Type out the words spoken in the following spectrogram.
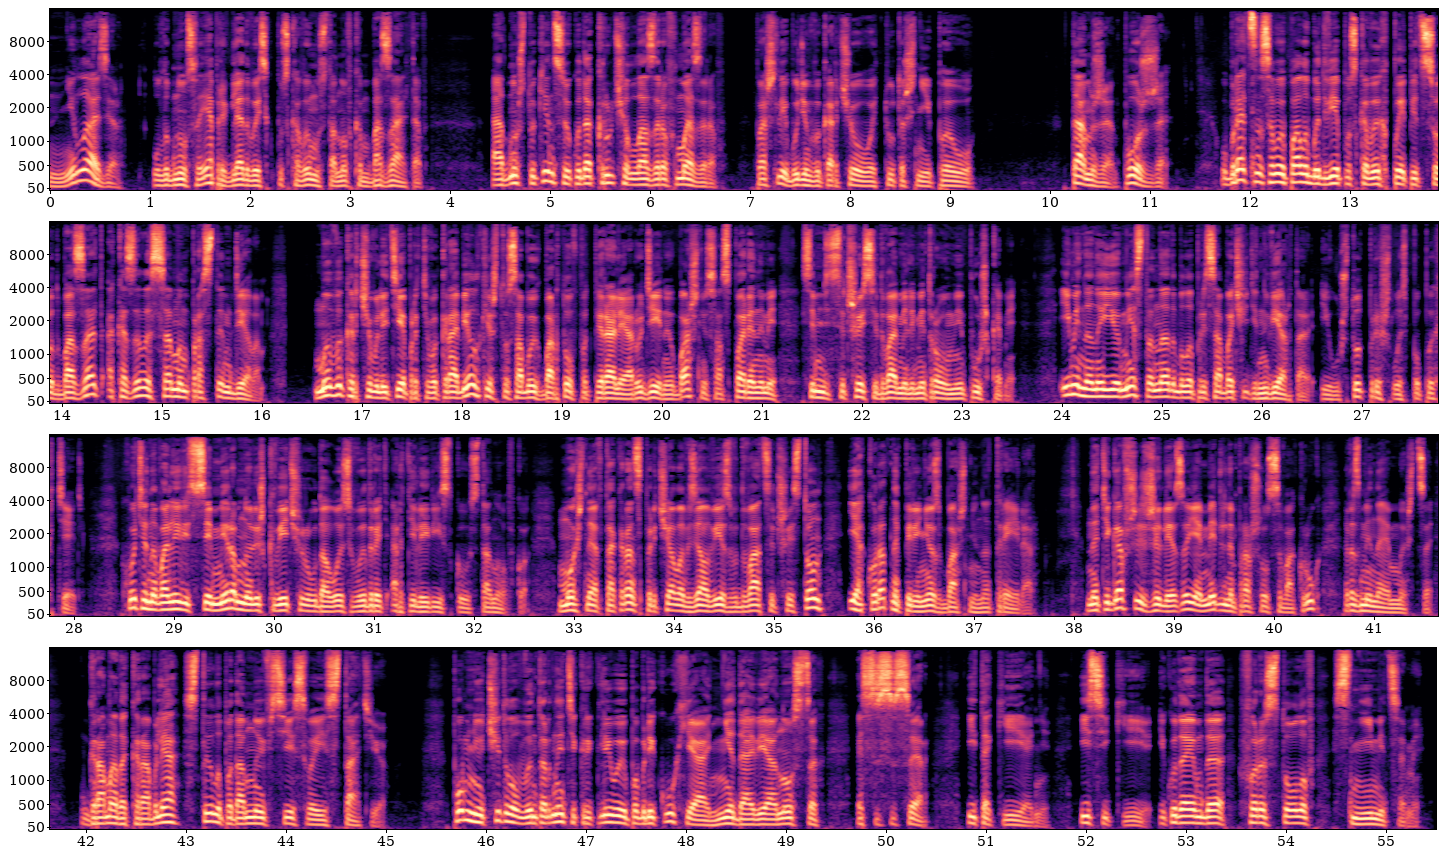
«Не лазер», Улыбнулся я, приглядываясь к пусковым установкам базальтов. Одну штукенцию куда круче лазеров-мазеров. Пошли, будем выкорчевывать тутошние ПУ. Там же, позже. Убрать с носовой палубы две пусковых П-500 базальт оказалось самым простым делом. Мы выкорчевали те противокорабелки, что с обоих бортов подпирали орудийную башню со спаренными 76,2 миллиметровыми пушками — Именно на ее место надо было присобачить инвертор, и уж тут пришлось попыхтеть. Хоть и навалились всем миром, но лишь к вечеру удалось выдрать артиллерийскую установку. Мощный автокран с причала взял вес в 26 тонн и аккуратно перенес башню на трейлер. Натягавшись железо, я медленно прошелся вокруг, разминая мышцы. Громада корабля стыла подо мной всей своей статью. Помню, читал в интернете крикливые побрякухи о недоавианосцах СССР. И такие они, и сякие, и куда им до форестолов с немецами.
